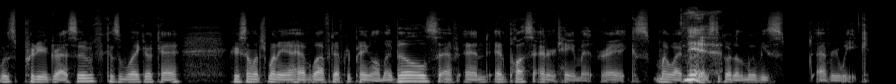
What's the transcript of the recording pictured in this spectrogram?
was pretty aggressive because I'm like, okay, here's how much money I have left after paying all my bills and and plus entertainment, right? Because my wife and I Yeah. used to go to the movies every week,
